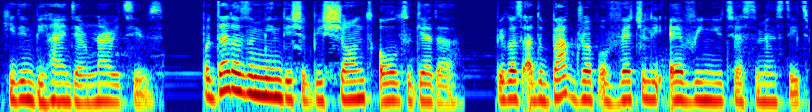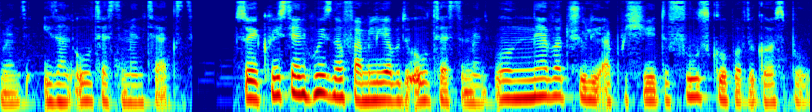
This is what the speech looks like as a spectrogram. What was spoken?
hidden behind their narratives. But that doesn't mean they should be shunned altogether because at the backdrop of virtually every New Testament statement is an Old Testament text. So a Christian who is not familiar with the Old Testament will never truly appreciate the full scope of the gospel.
